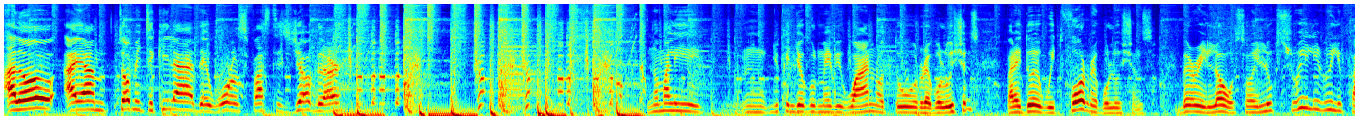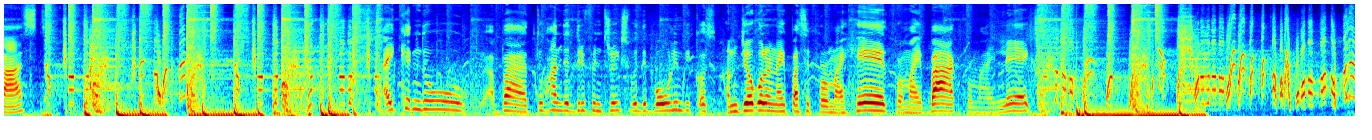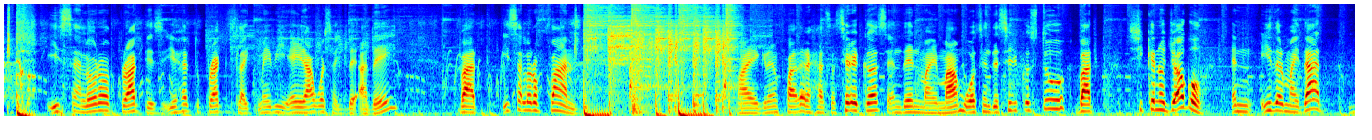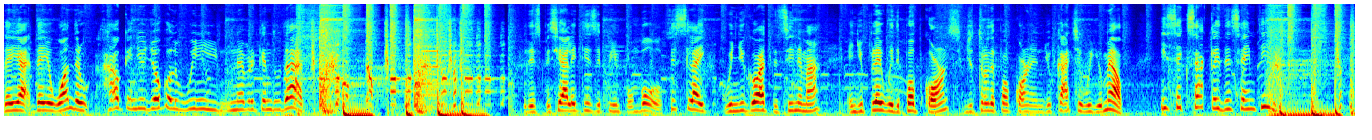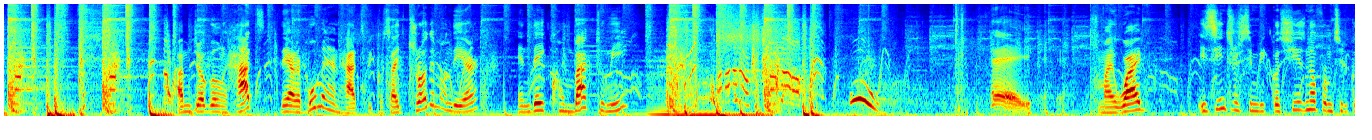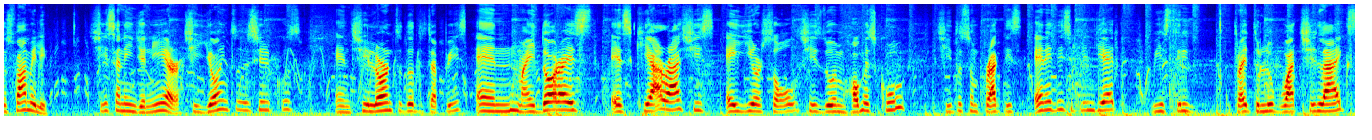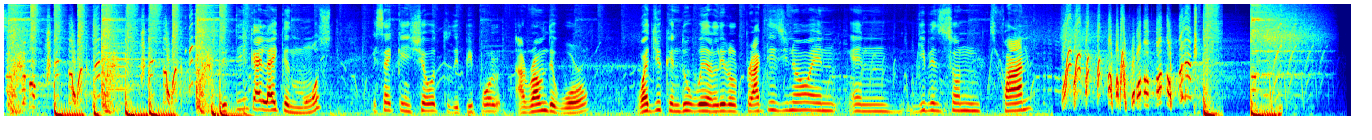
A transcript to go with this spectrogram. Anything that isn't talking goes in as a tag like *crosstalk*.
Hello, I am Tommy Tequila, the world's fastest juggler. Normally, mm, you can juggle maybe one or two revolutions, but I do it with four revolutions, very low, so it looks really, really fast. I can do about 200 different tricks with the bowling because I'm juggling. I pass it for my head, for my back, for my legs. It's a lot of practice. You have to practice like maybe eight hours a day- but it's a lot of fun. My grandfather has a circus, and then my mom was in the circus too, but she cannot juggle. And either my dad, they they wonder how can you juggle? We never can do that. The speciality is the ping pong ball. It's like when you go at the cinema and you play with the popcorns, you throw the popcorn and you catch it with your mouth. It's exactly the same thing. I'm juggling hats. They are boomerang hats because I throw them on the air and they come back to me. Hey! *laughs* My wife is interesting because she's not from circus family. She's an engineer. She joined to the circus and she learned to do the trapeze. And my daughter is, is Kiara. She's eight years old. She's doing homeschool. She doesn't practice any discipline yet. We still try to look what she likes. The thing I like it most is I can show to the people around the world what you can do with a little practice, you know, and, and giving some fun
